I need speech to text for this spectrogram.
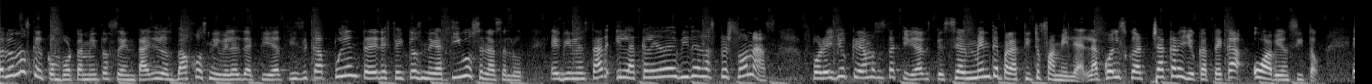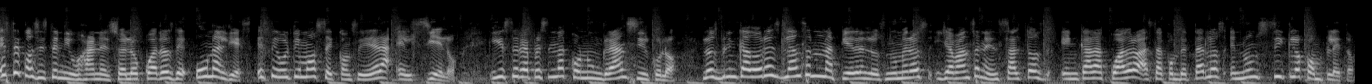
Sabemos que el comportamiento sedentario y los bajos niveles de actividad física pueden traer efectos negativos en la salud, el bienestar y la calidad de vida en las personas. Por ello creamos esta actividad especialmente para ti tu familia, la cual es jugar chácara yucateca o avioncito. Este consiste en dibujar en el suelo cuadros de 1 al 10. Este último se considera el cielo y se representa con un gran círculo. Los brincadores lanzan una piedra en los números y avanzan en saltos en cada cuadro hasta completarlos en un ciclo completo.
